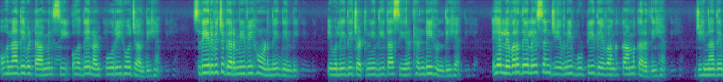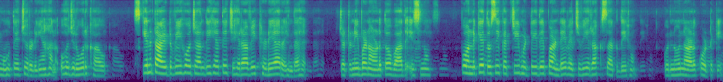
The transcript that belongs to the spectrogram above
ਉਹਨਾਂ ਦੀ ਵਿਟਾਮਿਨ ਸੀ ਉਹਦੇ ਨਾਲ ਪੂਰੀ ਹੋ ਜਾਂਦੀ ਹੈ। ਸਰੀਰ ਵਿੱਚ ਗਰਮੀ ਵੀ ਹੋਣ ਨਹੀਂ ਦਿੰਦੀ। ਇਮਲੀ ਦੀ ਚਟਨੀ ਦੀ ਤਾਸੀਰ ਠੰਡੀ ਹੁੰਦੀ ਹੈ। ਇਹ ਲਿਵਰ ਦੇ ਲਈ ਸੰਜੀਵਨੀ ਬੂਟੀ ਦੇ ਵਾਂਗ ਕੰਮ ਕਰਦੀ ਹੈ। ਜਿਨ੍ਹਾਂ ਦੇ ਮੂੰਹ ਤੇ ਝੁਰੜੀਆਂ ਹਨ, ਉਹ ਜ਼ਰੂਰ ਖਾਓ। ਸਕਿਨ ਟਾਈਟ ਵੀ ਹੋ ਜਾਂਦੀ ਹੈ ਤੇ ਚਿਹਰਾ ਵੀ ਖਿੜਿਆ ਰਹਿੰਦਾ ਹੈ। ਚਟਨੀ ਬਣਾਉਣ ਤੋਂ ਬਾਅਦ ਇਸ ਨੂੰ ਭੁੰਨ ਕੇ ਤੁਸੀਂ ਕੱਚੀ ਮਿੱਟੀ ਦੇ ਭਾਂਡੇ ਵਿੱਚ ਵੀ ਰੱਖ ਸਕਦੇ ਹੋ। ਕੁੰਨੂ ਨਾਲ ਘੁੱਟ ਕੇ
